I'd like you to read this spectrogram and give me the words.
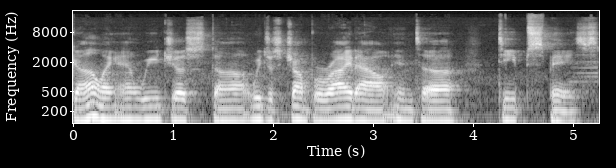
going and we just uh, we just jump right out into deep space.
